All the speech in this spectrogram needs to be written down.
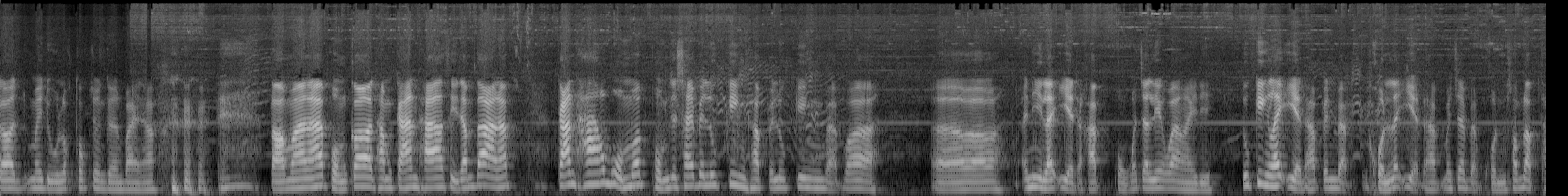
ก็ไม่ดูลกทกจนเกินไปนะครับ ต่อมานะครับผมก็ทำการทาสีดำด้านนะครับ การทาของผมว่าผมจะใช้เป็นลูกกิ้งครับเป็นลูกกิ้งแบบว่าเอ่ออันนี้ละเอียดครับ ผมก็จะเรียกว่าไงดีลูกกิ้งละเอียดครับเป็นแบบขนละเอียดครับ ไม่ใช่แบบขนสำหรับท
